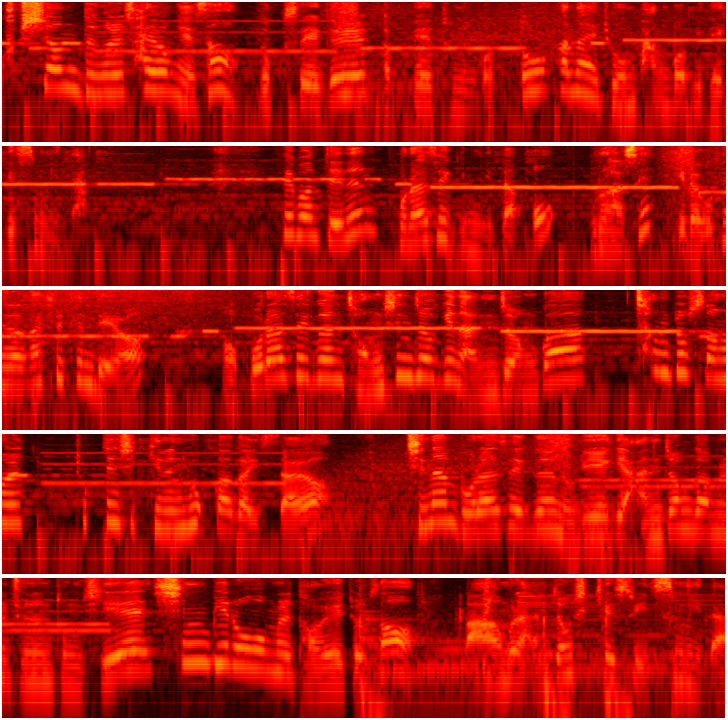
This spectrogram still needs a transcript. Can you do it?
쿠션 등을 사용해서 녹색을 옆에 두는 것도 하나의 좋은 방법이 되겠습니다. 세 번째는 보라색입니다. 어? 보라색? 이라고 생각하실 텐데요. 어, 보라색은 정신적인 안정과 창조성을 촉진시키는 효과가 있어요. 진한 보라색은 우리에게 안정감을 주는 동시에 신비로움을 더해줘서 마음을 안정시킬 수 있습니다.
